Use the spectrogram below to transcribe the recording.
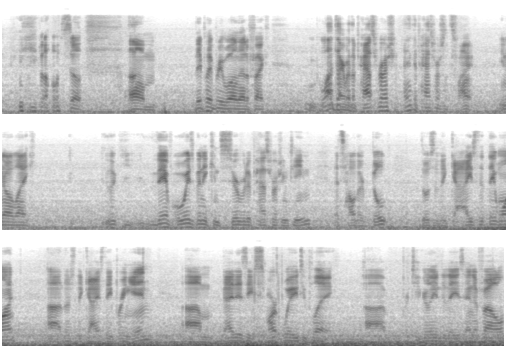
you know. So um, they played pretty well in that effect. A lot of talk about the pass rush. I think the pass rush looks fine. You know, like they have always been a conservative pass rushing team. That's how they're built. Those are the guys that they want. Uh, those are the guys they bring in. Um, that is a smart way to play, uh, particularly in today's NFL.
